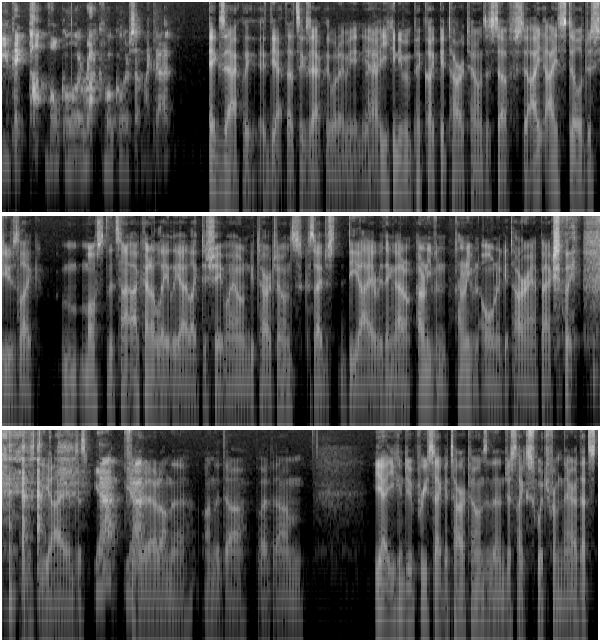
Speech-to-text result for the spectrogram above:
you pick pop vocal or rock vocal or something like that. Exactly. Yeah, that's exactly what I mean. Yeah, you can even pick like guitar tones and stuff. So I, I still just use like most of the time. I kind of lately I like to shape my own guitar tones because I just di everything. I don't I don't even I don't even own a guitar amp actually. I just di and just Yeah, figure yeah. it out on the on the DAW. But um, yeah, you can do preset guitar tones and then just like switch from there. That's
